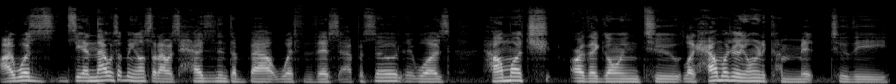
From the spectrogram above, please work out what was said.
I was see, and that was something else that I was hesitant about with this episode. It was how much are they going to like? How much are they going to commit to the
